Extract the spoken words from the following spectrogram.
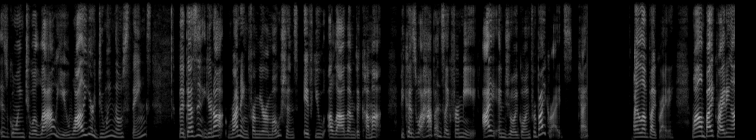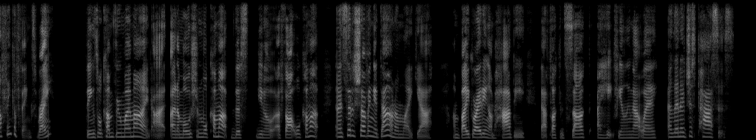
is going to allow you while you're doing those things that doesn't you're not running from your emotions if you allow them to come up because what happens like for me i enjoy going for bike rides okay I love bike riding. While I'm bike riding, I'll think of things, right? Things will come through my mind. I, an emotion will come up. This, you know, a thought will come up. And instead of shoving it down, I'm like, yeah, I'm bike riding. I'm happy. That fucking sucked. I hate feeling that way. And then it just passes.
